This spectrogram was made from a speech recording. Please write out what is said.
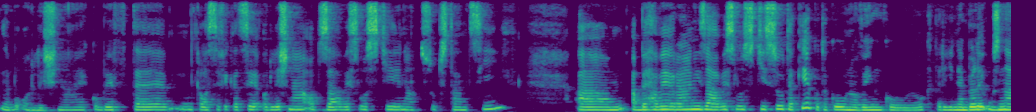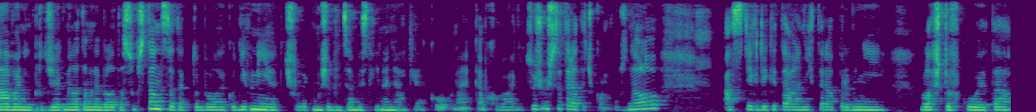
nebo odlišná, jakoby v té klasifikaci je odlišná od závislosti na substancích. A, a behaviorální závislosti jsou taky jako takovou novinkou, jo, které nebyly uznávané, protože jakmile tam nebyla ta substance, tak to bylo jako divný, jak člověk může být zamyslý na, nějaké, jako, na nějakém chování, což už se teda teď uznalo. A z těch digitálních teda první vlaštovku je ta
